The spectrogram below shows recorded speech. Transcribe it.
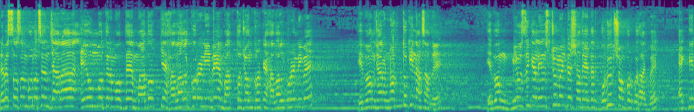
নবী বলেছেন, যারা এই উম্মতের মধ্যে মাদককে হালাল করে নিবে, বাদ্যযন্ত্রকে হালাল করে নিবে, এবং যারা নর্তকী নাচাবে, এবং মিউজিক্যাল ইনস্ট্রুমেন্টের সাথে এদের গভীর সম্পর্ক থাকবে, একদিন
